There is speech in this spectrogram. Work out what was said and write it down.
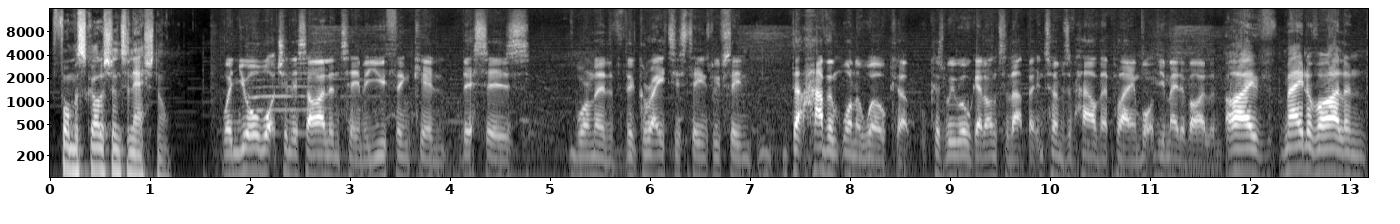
former Scottish international. When you're watching this Ireland team, are you thinking this is one of the greatest teams we've seen that haven't won a World Cup? Because we will get onto that, but in terms of how they're playing, what have you made of Ireland? I've made of Ireland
